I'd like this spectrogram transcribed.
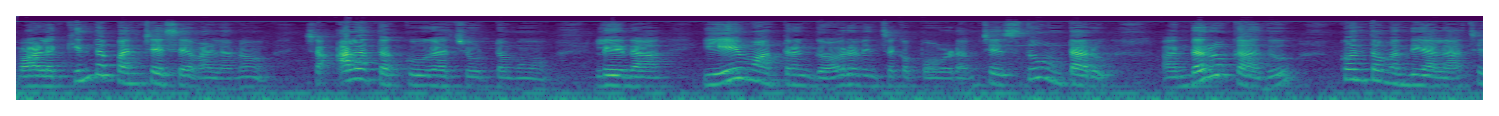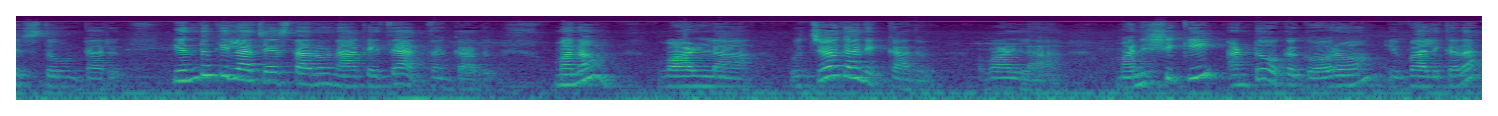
వాళ్ళ కింద పనిచేసే వాళ్ళను చాలా తక్కువగా చూడటము లేదా ఏ మాత్రం గౌరవించకపోవడం చేస్తూ ఉంటారు. అందరూ కాదు కొంతమంది అలా చేస్తూ ఉంటారు. ఎందుకు ఇలా చేస్తారో నాకైతే అర్థం కాదు. మనం వాళ్ళ ఉద్యోగానికి కాదు వాళ్ళ మనిషికి అంటూ ఒక గౌరవం ఇవ్వాలి కదా.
